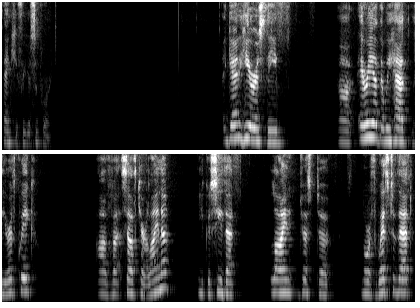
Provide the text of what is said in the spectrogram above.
Thank you for your support. Again, here is the uh, area that we had the earthquake of uh, South Carolina. You can see that line just uh, northwest of that,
